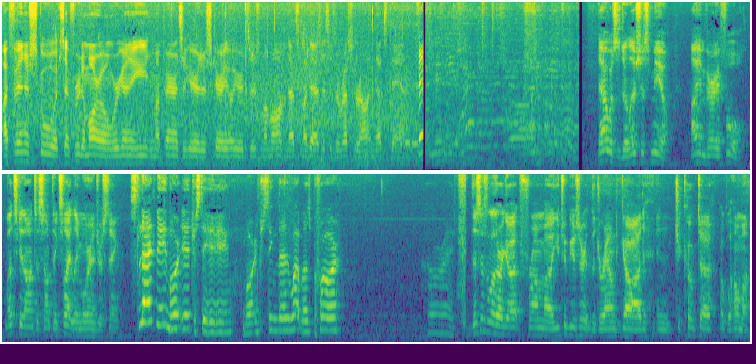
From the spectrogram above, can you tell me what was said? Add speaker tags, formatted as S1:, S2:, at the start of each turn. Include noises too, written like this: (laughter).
S1: I finished school except for tomorrow, and we're gonna eat. And my parents are here. There's Carrie Hilliards. There's my mom, and that's my dad. This is a restaurant, and that's Dan. That was a delicious meal. I am very full. Let's get on to something slightly more interesting.
S2: Slightly more interesting. More interesting than what was before. Alright.
S1: This is a letter I got from a YouTube user, The Drowned God, in Chakota, Oklahoma.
